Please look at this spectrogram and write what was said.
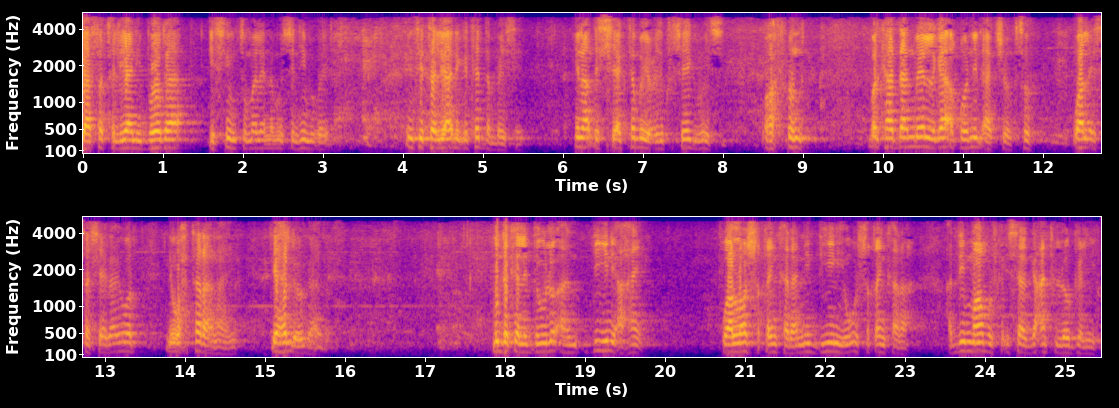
gaafa talyaani booda ifhimtu malena musanhimu bay dhahay. Intii talyaaniga ka dambaysay inaad issheegta mayo cidi ku sheegi mayso. Waa run. Marka haddaan meel lagaa aqoonin aada joogto waa la isa sheegay war nin wax taraan ahay dee ha la ogaado midda kale dawlo aan diini ahayn waa loo shaqayn karaa nin diini u shaqayn karaa. Haddii maamulka isaga gacanta loo geliyo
